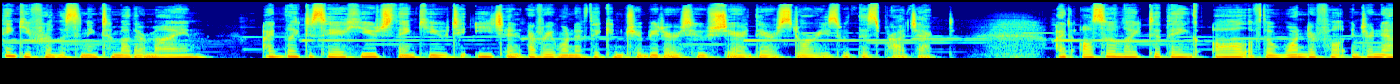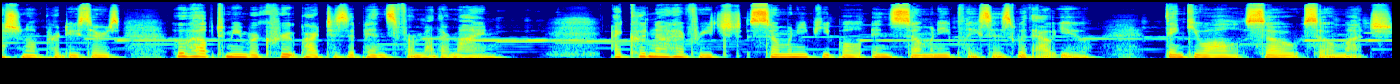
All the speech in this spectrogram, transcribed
Thank you for listening to Mother Mine. I'd like to say a huge thank you to each and every one of the contributors who shared their stories with this project. I'd also like to thank all of the wonderful international producers who helped me recruit participants for Mother Mine. I could not have reached so many people in so many places without you. Thank you all so, so much.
